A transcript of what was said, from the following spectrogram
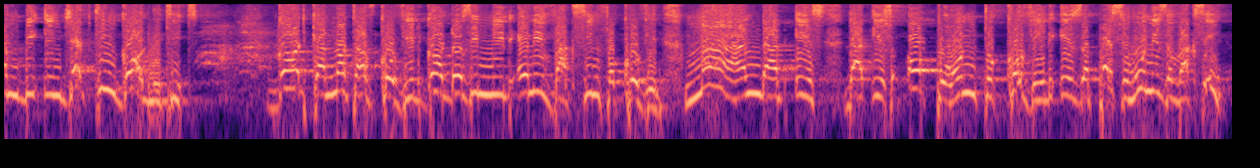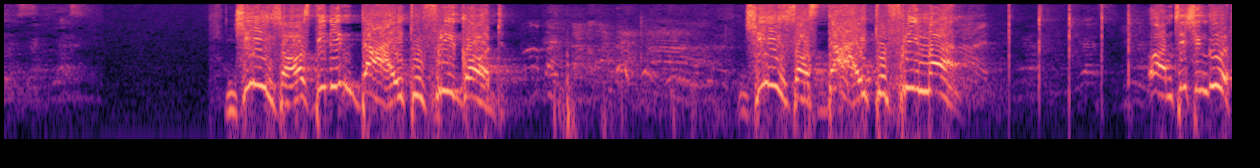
and be injecting God with it. God cannot have COVID. God doesn't need any vaccine for COVID. Man that is that is open to COVID is a person who needs a vaccine. Jesus didn't die to free God. Jesus died to free man. Oh, I'm teaching good.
